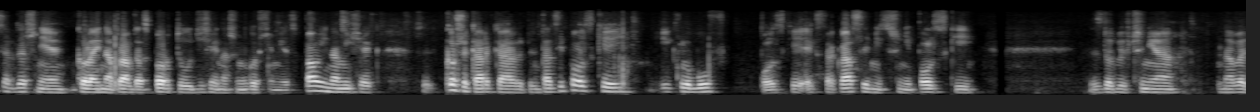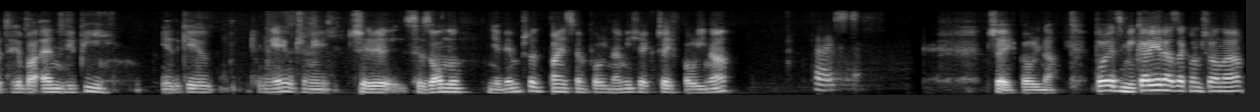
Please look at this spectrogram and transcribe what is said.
serdecznie. Kolejna Prawda Sportu. Dzisiaj naszym gościem jest Paulina Misiek, koszykarka reprezentacji polskiej i klubów polskiej ekstraklasy, mistrzyni Polski, zdobywczynia nawet chyba MVP takiego turnieju czy, czy sezonu. Nie wiem, przed Państwem Paulina Misiek. Cześć Paulina. Cześć. Cześć Paulina. Powiedz mi, kariera zakończona.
